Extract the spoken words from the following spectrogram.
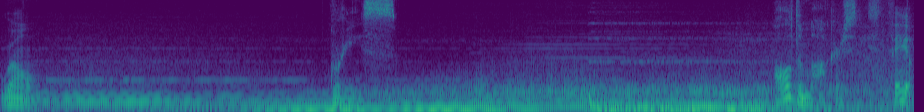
Rome, Greece. All democracies fail.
